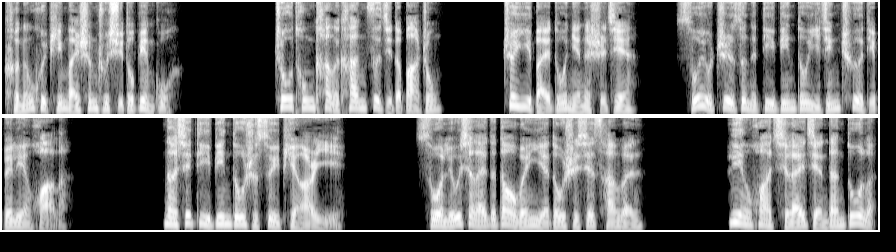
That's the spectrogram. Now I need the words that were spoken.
可能会平白生出许多变故。周通看了看自己的霸钟，这一百多年的时间，所有至尊的地兵都已经彻底被炼化了，那些地兵都是碎片而已，所留下来的道纹也都是些残纹，炼化起来简单多了，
